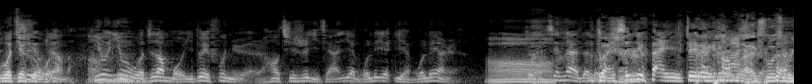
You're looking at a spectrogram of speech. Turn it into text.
我接受这样的。，因为因为我知道某一对父女，然后其实以前演过恋演过恋人，哦对，现在在短视就爱这个对于他们来说就是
